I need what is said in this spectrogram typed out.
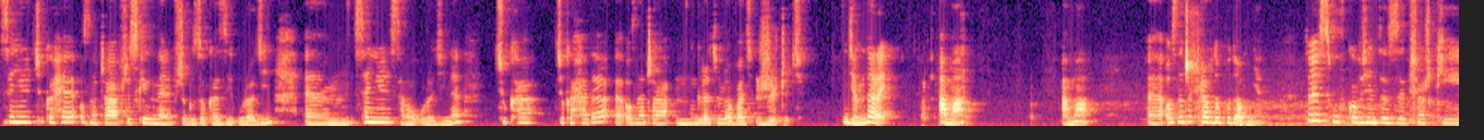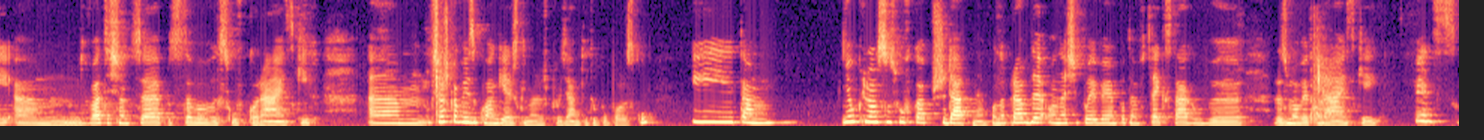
senior ciukahe oznacza wszystkiego najlepszego z okazji urodzin. Senior samą urodziny. Ciuka, ciukahada e, oznacza mm, gratulować, życzyć. Idziemy dalej. Ama. Ama e, oznacza prawdopodobnie. To jest słówko wzięte z książki um, 2000 podstawowych słów koreańskich. Um, książka w języku angielskim, ale już powiedziałam tytuł po polsku. I tam, nie ukrywam, są słówka przydatne, bo naprawdę one się pojawiają potem w tekstach, w rozmowie koreańskiej. Więc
